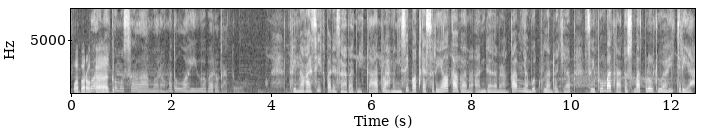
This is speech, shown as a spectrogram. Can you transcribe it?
wabarakatuh. Waalaikumsalam warahmatullahi wabarakatuh. Terima kasih kepada sahabat Mika telah mengisi podcast serial keagamaan dalam rangka menyambut bulan Rajab 1442 Hijriah.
